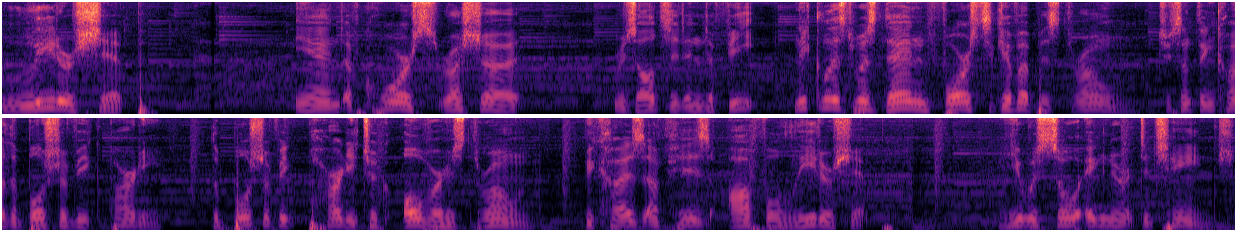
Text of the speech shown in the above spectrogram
leadership. And of course, Russia resulted in defeat. Nicholas was then forced to give up his throne to something called the Bolshevik Party. The Bolshevik Party took over his throne because of his awful leadership. He was so ignorant to change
